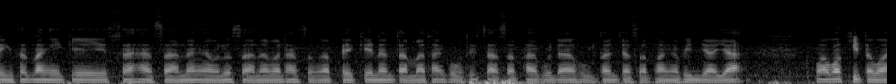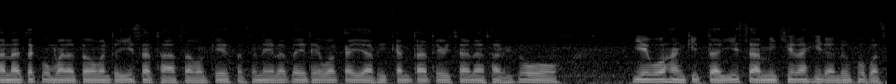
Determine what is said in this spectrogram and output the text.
ริงสตังเอเก สหัสสานังอมนุสานามาทังสงอเปเกนันตามาทังขุงทิสาสภาบุดาหุงตันจัสสพังอภิญญายะวาวคิตวานะจักุมารโตมันตยิสัทธาสาวเกสัสเนระเตเทวกายาภิกันตาเตวิชานาธาภิโก เยวหังกิตตายิสามิเคระหิดานุภปสส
